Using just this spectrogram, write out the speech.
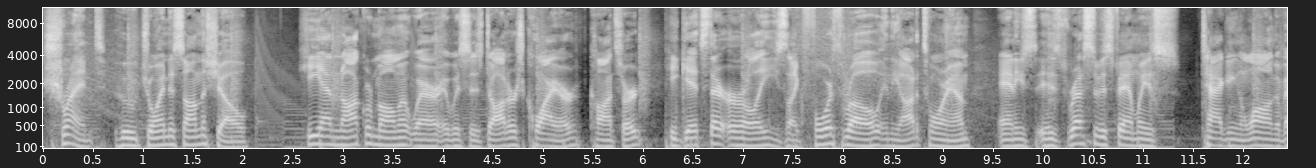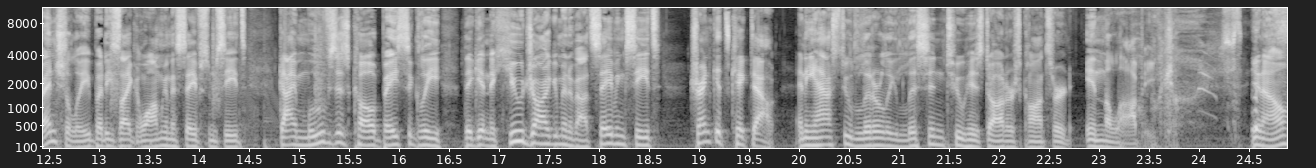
Trent, who joined us on the show. He had an awkward moment where it was his daughter's choir concert. He gets there early. He's like fourth row in the auditorium, and he's his rest of his family is tagging along eventually. But he's like, "Well, I'm going to save some seats." Guy moves his coat. Basically, they get in a huge argument about saving seats. Trent gets kicked out, and he has to literally listen to his daughter's concert in the lobby. Oh you know,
